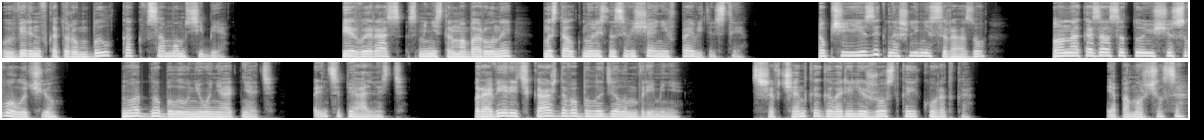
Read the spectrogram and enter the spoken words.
уверен в котором был, как в самом себе. Первый раз с министром обороны мы столкнулись на совещании в правительстве. Общий язык нашли не сразу. Он оказался то еще сволочью, но одно было у него не отнять — принципиальность. Проверить каждого было делом времени. С Шевченко говорили жестко и коротко. Я поморщился.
